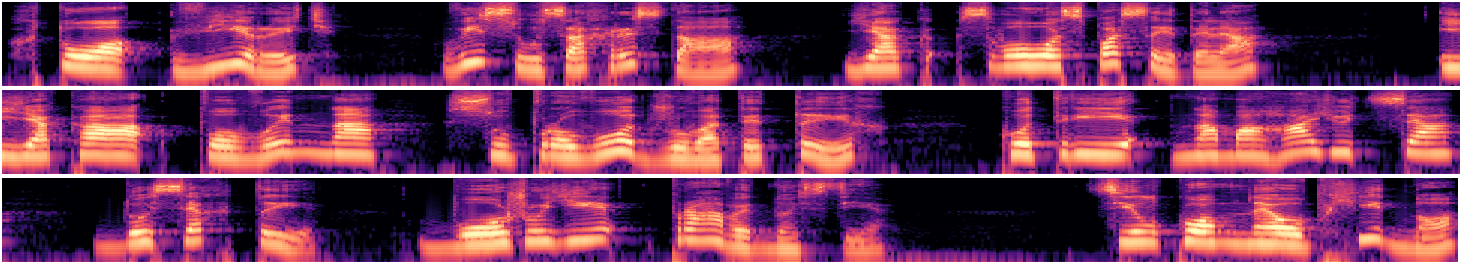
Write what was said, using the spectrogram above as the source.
хто вірить в Ісуса Христа як свого Спасителя, і яка повинна супроводжувати тих, котрі намагаються досягти Божої праведності. Цілком необхідно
